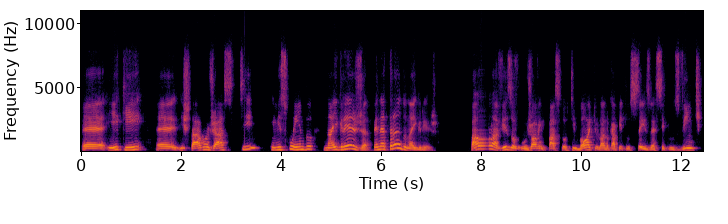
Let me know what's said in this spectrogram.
é, e que é, estavam já se imiscuindo na igreja, penetrando na igreja. Paulo avisa o jovem pastor Timóteo, lá no capítulo 6, versículos 20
